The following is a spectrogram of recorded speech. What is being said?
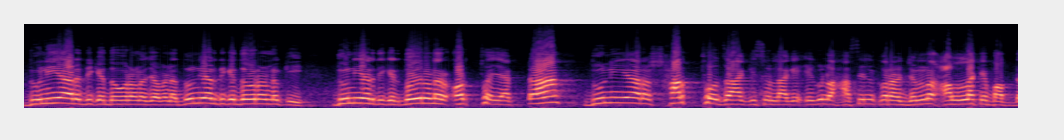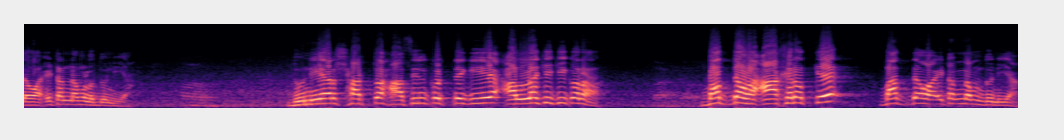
দুনিয়ার দিকে দৌড়ানো যাবে না। দুনিয়ার দিকে দৌড়ানো কি? দুনিয়ার দিকে দৌড়ানোর অর্থ একটা, দুনিয়ার স্বার্থ যা কিছু লাগে এগুলো হাসিল করার জন্য আল্লাহকে বাদ দেওয়া। এটার নাম হলো দুনিয়া। দুনিয়ার স্বার্থ হাসিল করতে গিয়ে আল্লাহকে কি করা? বাদ দেওয়া। আখেরাতকে বাদ দেওয়া, এটার নাম দুনিয়া।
